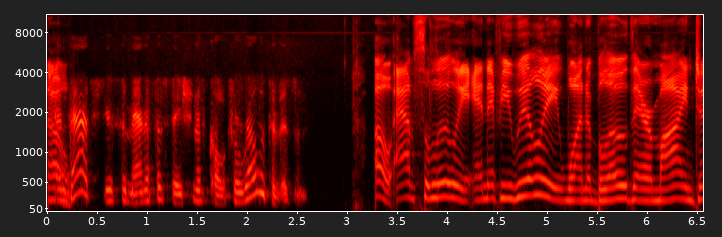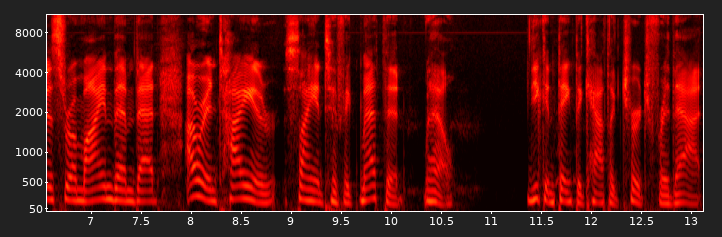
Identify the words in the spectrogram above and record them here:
Oh. And that's just a manifestation of cultural relativism. Oh, absolutely. And if you really want to blow their mind, just remind them that our entire scientific method, well, you can thank the Catholic Church for that.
